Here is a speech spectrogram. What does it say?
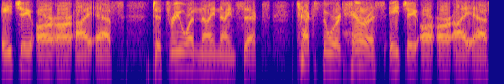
H A R R I S, to 31996. Text the word Harris, H A R R I S,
